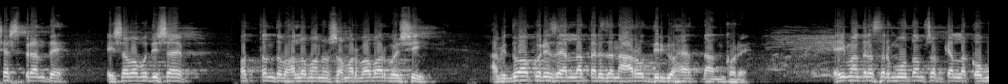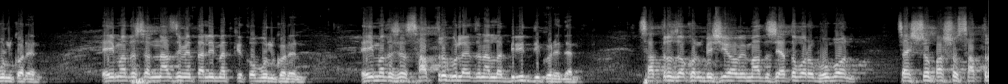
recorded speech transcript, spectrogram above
শেষ প্রান্তে এই সভাপতি সাহেব অত্যন্ত ভালো মানুষ আমার বাবার বয়সী। আমি দোয়া করে যে আল্লাহ তারা যেন আরও দীর্ঘ হায়াত দান করে। এই মাদ্রাসার মোহতাম সাহেবকে আল্লাহ কবুল করেন। এই মাদ্রাসার নাজিমে তালিমাতকে কবুল করেন। এই মাদ্রাসার ছাত্রগুলো যেন আল্লাহ বৃদ্ধি করে দেন। ছাত্র যখন বেশি হবে, মাদ্রাসা এত বড় ভুবন, চারশো, পাঁচশো ছাত্র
